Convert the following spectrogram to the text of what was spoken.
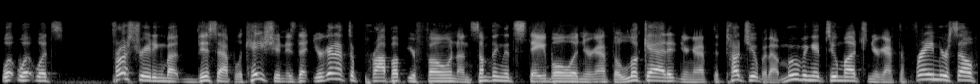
what, what what's frustrating about this application is that you're going to have to prop up your phone on something that's stable and you're going to have to look at it and you're going to have to touch it without moving it too much and you're going to have to frame yourself.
